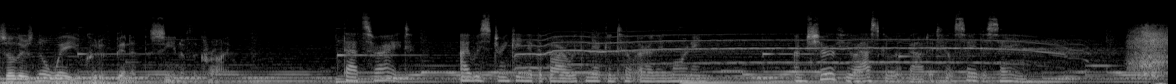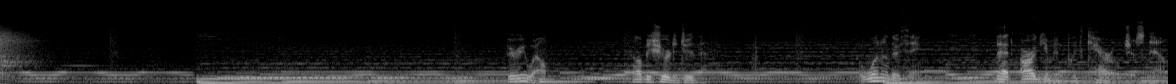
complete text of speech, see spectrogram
So there's no way you could have been at the scene of the crime. That's right. I was drinking at the bar with Nick until early morning. I'm sure if you ask him about it, he'll say the same. Very well. I'll be sure to do that. One other thing. That argument with Carol just now.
